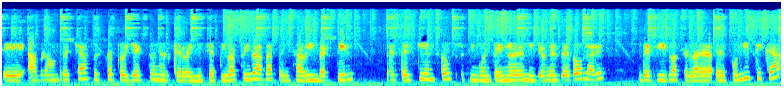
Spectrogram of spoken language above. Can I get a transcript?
eh, habrá un rechazo a este proyecto en el que la iniciativa privada pensaba invertir 759 millones de dólares debido a que la eh, política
